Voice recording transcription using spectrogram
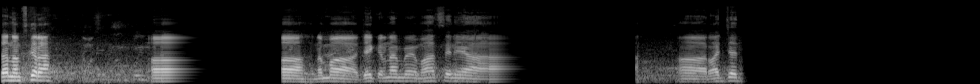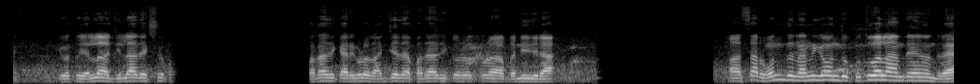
ಸರ್, ನಮಸ್ಕಾರ. ನಮ್ಮ ಜೈ ಕರುಣಾಂಬೆ ಮಹಾಸೇನೆಯ ರಾಜ್ಯ ಇವತ್ತು ಎಲ್ಲ ಜಿಲ್ಲಾಧ್ಯಕ್ಷರು, ಪದಾಧಿಕಾರಿಗಳು, ರಾಜ್ಯದ ಪದಾಧಿಕಾರಿಗಳು ಕೂಡ ಬಂದಿದ್ದೀರಾ? ಸರ್, ಒಂದು ನನಗೆ ಒಂದು ಕುತೂಹಲ ಅಂತ ಏನಂದ್ರೆ,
